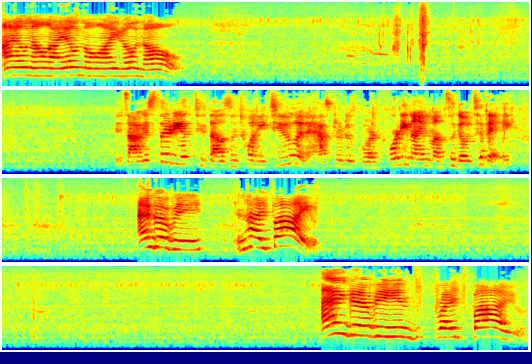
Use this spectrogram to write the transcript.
I don't know, I don't know, I don't know. It's August 30th, 2022, and Astrid was born 49 months ago today. I'm gonna be in high five. I'm gonna be in high five.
